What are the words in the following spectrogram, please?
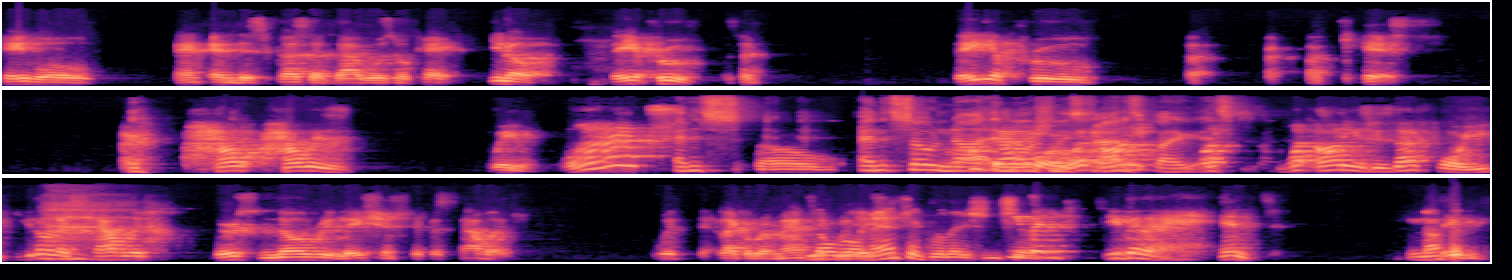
table and, and discussed that that was okay? You know, they approved. It's like they approve a, a, a kiss. Like, how how is wait what? and it's So and it's so not What's that for? emotionally What satisfying. audience, what, It's what audience is that for? You you don't establish. There's no relationship established with like a romantic no relationship. romantic relationship. Even even a hint. Nothing.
